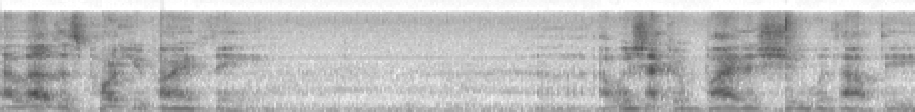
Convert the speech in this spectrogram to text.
I love this porcupine thing. Uh, I wish I could buy this shoe without the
